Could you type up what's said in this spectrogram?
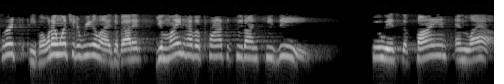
hurts people. What I want you to realize about it, you might have a prostitute on TV who is defiant and loud,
